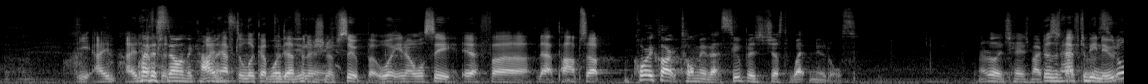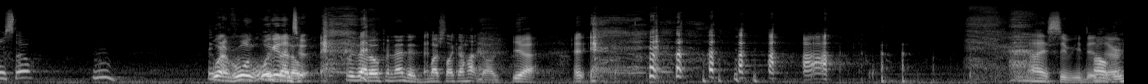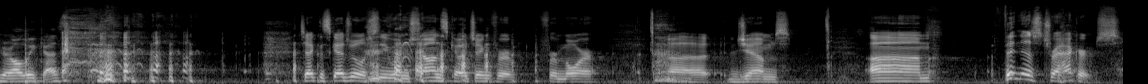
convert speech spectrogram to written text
Yeah, I, I'd, Let us to, know in the comments. I'd have to look up What the definition of soup, but we'll, you know, we'll see if uh, that pops up. Corey Clark told me that soup is just wet noodles. That really changed my. Does it have to be of soup. noodles though? Whatever, we'll- we'll leave get into it. leave that open ended, much like a hot dog. Yeah. And I see what you did I'll there. be here all week, guys. Check the schedule to see when Shawn's coaching for for more uh, gems. Um, fitness trackers.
